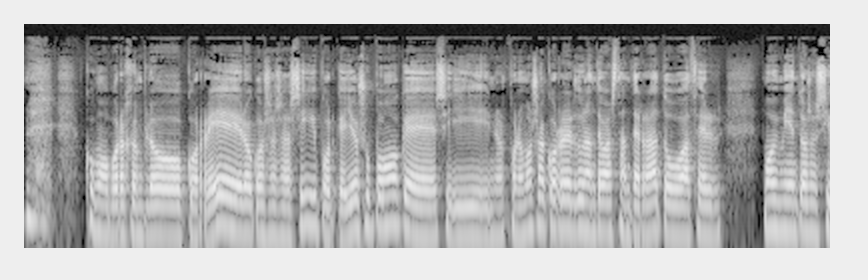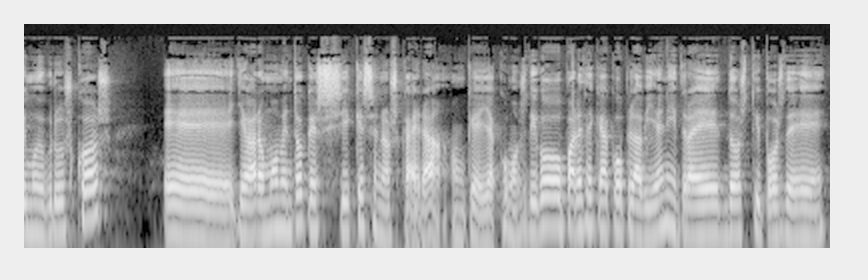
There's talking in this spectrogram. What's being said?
como por ejemplo correr o cosas así, porque yo supongo que si nos ponemos a correr durante bastante rato o hacer movimientos así muy bruscos, eh, llegará un momento que sí que se nos caerá, aunque ya como os digo parece que acopla bien y trae dos tipos de,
